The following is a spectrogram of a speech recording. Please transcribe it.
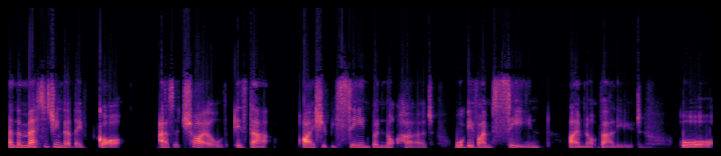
And the messaging that they've got as a child is that I should be seen but not heard, or mm. if I'm seen, I'm not valued, or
